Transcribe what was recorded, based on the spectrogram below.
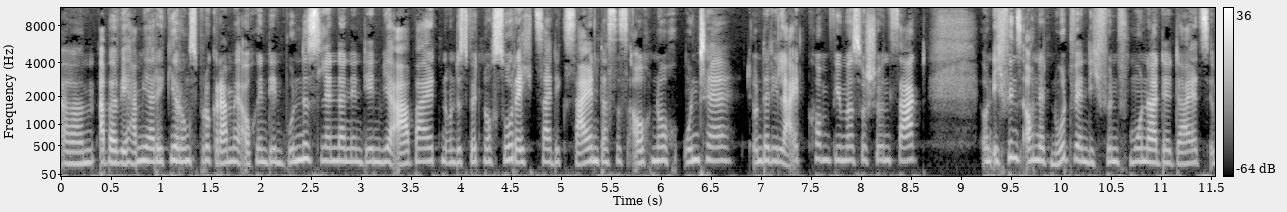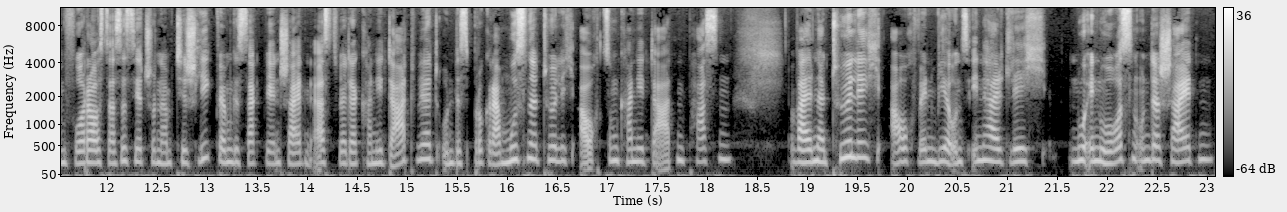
Ähm, aber wir haben ja Regierungsprogramme auch in den Bundesländern, in denen wir arbeiten. Und es wird noch so rechtzeitig sein, dass es auch noch unter, unter die Leit kommt, wie man so schön sagt. Und ich finde es auch nicht notwendig, fünf Monate da jetzt im Voraus, dass es jetzt schon am Tisch liegt. Wir haben gesagt, wir entscheiden erst, wer der Kandidat wird. Und das Programm muss natürlich auch zum Kandidaten passen, weil natürlich, auch wenn wir uns inhaltlich nur in Nuancen unterscheiden,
